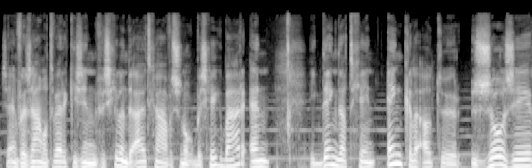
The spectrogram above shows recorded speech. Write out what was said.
Zijn verzameld werk is in verschillende uitgaves nog beschikbaar en ik denk dat geen enkele auteur zozeer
